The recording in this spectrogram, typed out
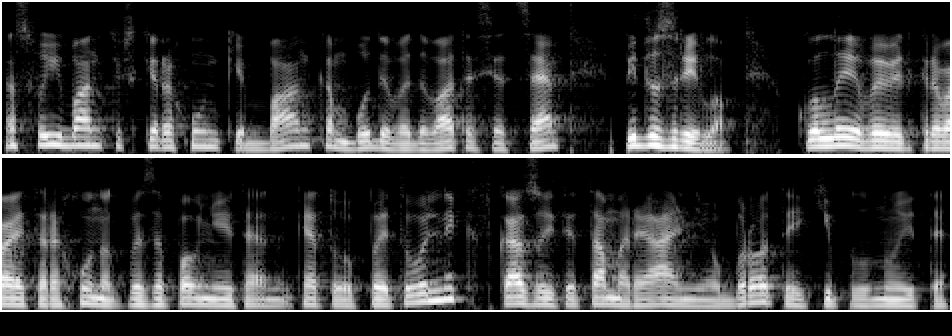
на свої банківські рахунки, банкам буде видаватися це підозріло. Коли ви відкриваєте рахунок, ви заповнюєте анкету опитувальник, вказуєте там реальні обороти, які плануєте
